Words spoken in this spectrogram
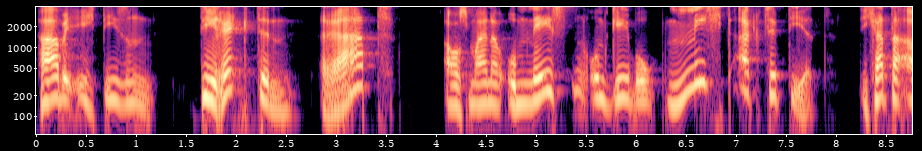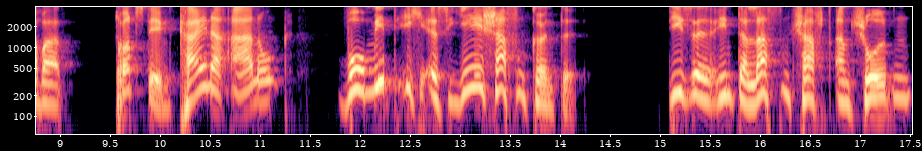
habe ich diesen direkten Rat aus meiner umnächsten Umgebung nicht akzeptiert. Ich hatte aber trotzdem keine Ahnung, womit ich es je schaffen könnte, diese Hinterlassenschaft an Schulden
